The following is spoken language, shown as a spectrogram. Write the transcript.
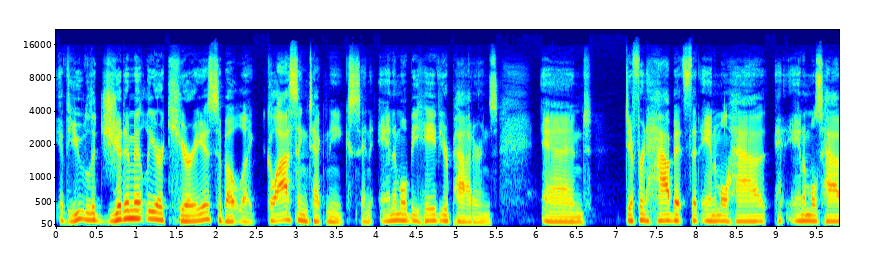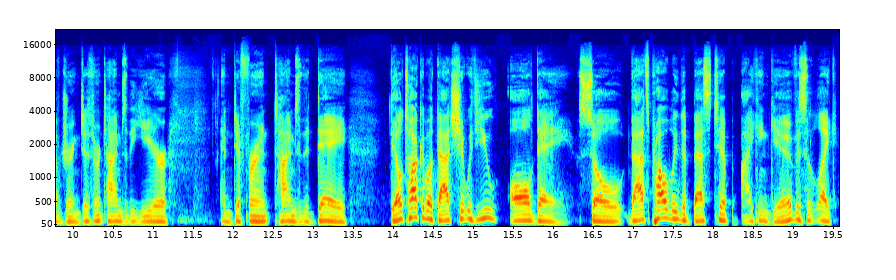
If you legitimately are curious about like glassing techniques and animal behavior patterns and different habits that animal have animals have during different times of the year and different times of the day they'll talk about that shit with you all day. So that's probably the best tip i can give is that like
